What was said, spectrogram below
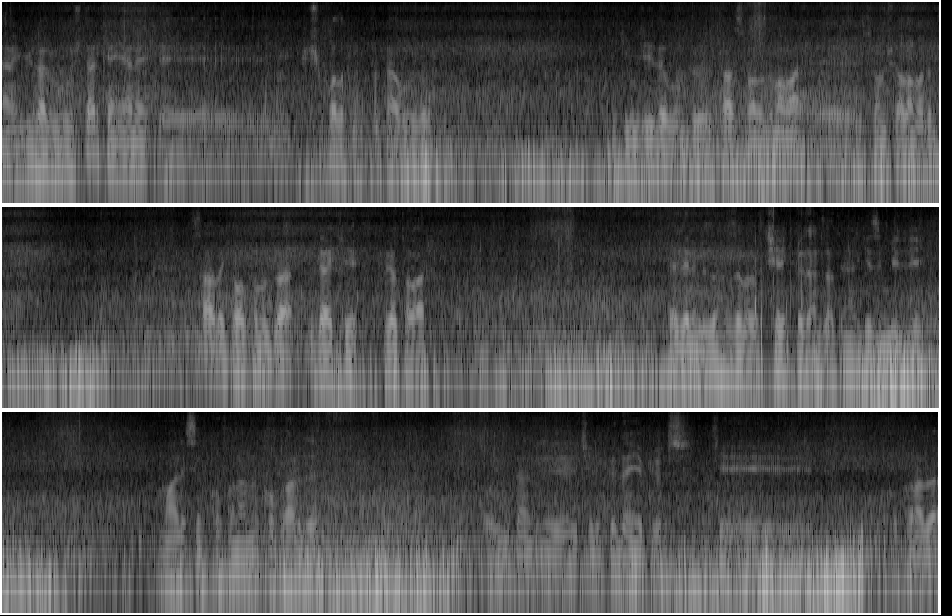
Yani güzel bir vuruş derken yani eee, küçük balık mutlaka vurdu. İkinciyi de vurdu. Tasmaladım ama eee, sonuç alamadım. Sağdaki oltamızda bir dahaki fileto var. Bedenimizi hazırladık. Çelik beden zaten herkesin bildiği. Maalesef kofananı kopardı. O yüzden eee, çelik beden yapıyoruz. Ki, eee, kopana da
